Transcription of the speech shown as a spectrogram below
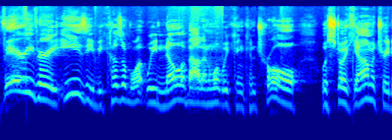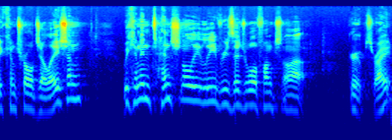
very, very easy because of what we know about and what we can control with stoichiometry to control gelation. We can intentionally leave residual functional groups, right?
